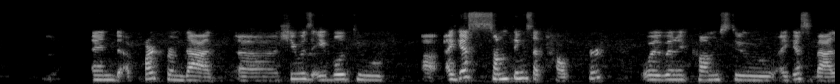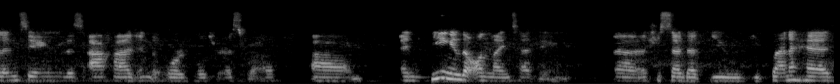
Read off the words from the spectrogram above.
And apart from that, uh, she was able to, uh, I guess, some things that helped her when it comes to, I guess, balancing this ACAD and the org culture as well. Um, and being in the online setting, uh, she said that you, you plan ahead.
